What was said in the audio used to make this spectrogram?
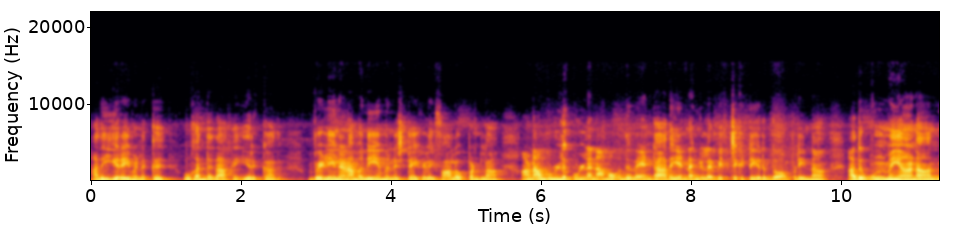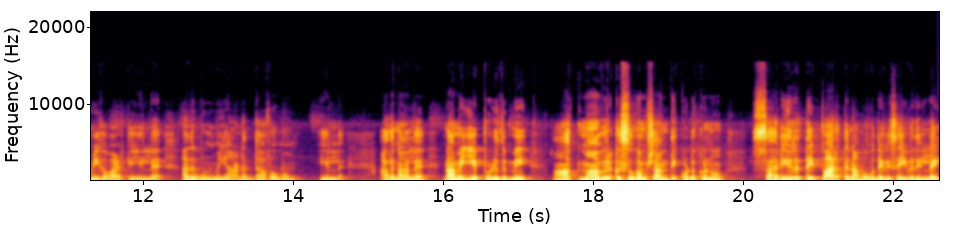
அது இறைவனுக்கு உகந்ததாக இருக்காது. வெளியில் நாம் நியம நிஷ்டைகளை ஃபாலோ பண்ணலாம். ஆனால் உள்ளுக்குள்ளே நாம் வந்து வேண்டாத எண்ணங்களை வச்சுக்கிட்டு இருந்தோம் அப்படின்னா அது உண்மையான ஆன்மீக வாழ்க்கை இல்லை அது உண்மையான தவமும் இல்லை. அதனால் நாம் எப்பொழுதுமே ஆத்மாவிற்கு சுகம் சாந்தி கொடுக்கணும். சரீரத்தை பார்த்து நாம் உதவி செய்வதில்லை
